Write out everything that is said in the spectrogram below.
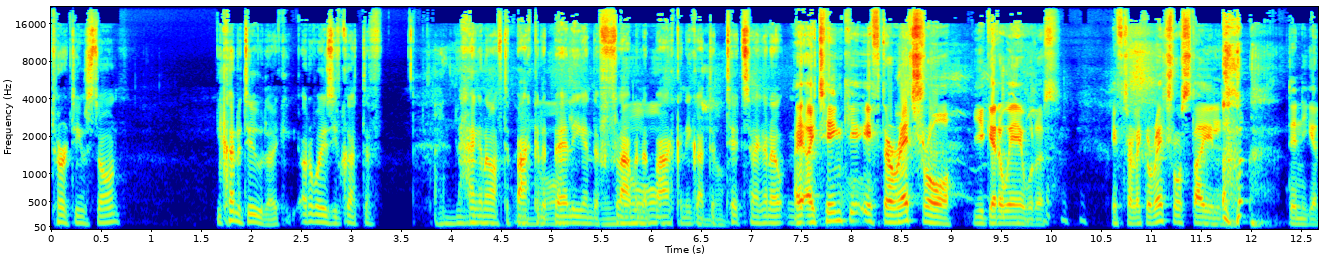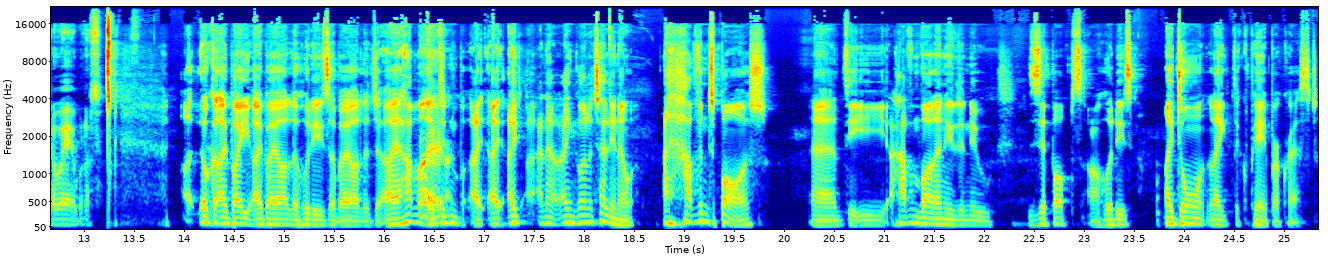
thirteen stone. You kind of do, like otherwise you've got the know, hanging off the back of the belly and the flab in the back, and you got the tits hanging out. I, I, think if they're retro, you get away with it. If they're like a retro style, then you get away with it. Uh, look, I buy I buy all the hoodies. I buy all the. I haven't. Oh, yeah. I didn't. I, I, I. And I'm going to tell you now. I haven't bought uh, the I haven't bought any of the new zip ups or hoodies. I don't like the paper crest,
